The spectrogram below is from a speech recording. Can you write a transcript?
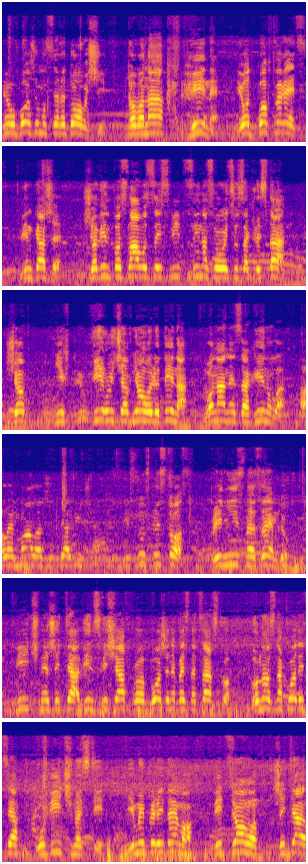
не у Божому середовищі, то вона гине. І от Бог Творець, Він каже, що Він послав у цей світ Сина свого Ісуса Христа, щоб ніх, віруюча в нього людина, вона не загинула, але мала життя вічне. Ісус Христос приніс на землю вічне життя. Він звіщав про Боже Небесне Царство. Воно знаходиться у вічності. І ми перейдемо від цього життя,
